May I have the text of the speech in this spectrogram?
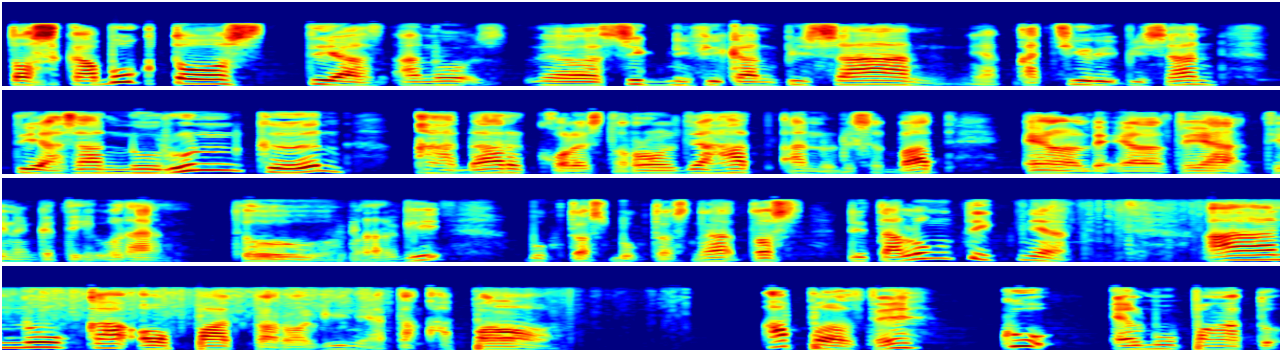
tos kabuktos tias anu e, signifikan pisan ya kaciri pisan tiasa nurunkeun kadar kolesterol jahat anu disebat LDL Tinagetih urang. Tuh pergi buktos-buktosna tos ditalungtiknya anu kaopat parogi nyata apel. Apel teh ku ilmu pengatu,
